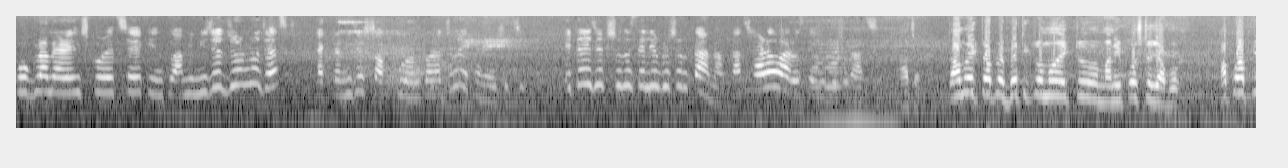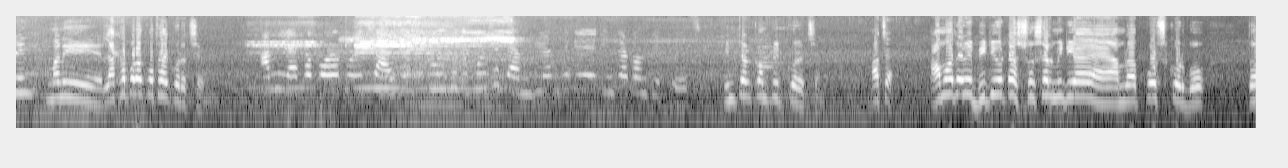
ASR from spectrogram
প্রোগ্রাম অ্যারেঞ্জ করেছে কিন্তু আমি নিজের জন্য জাস্ট একটা নিজের শখ পূরণ করার জন্য এখানে এসেছি। এটাই যে শুধু সেলিব্রেশন তা না তাছাড়াও আরও সেলিব্রেশন আছে। আচ্ছা তো আমরা একটু আপনার ব্যতিক্রম একটু মানে পোস্টে যাব। আপু আপনি মানে লেখাপড়া কোথায় করেছেন? আমি লেখাপড়া করেছি আইডিয়াল স্কুল থেকে করেছি ক্যাম্ব্রিয়ান ইন্টার কমপ্লিট করেছি। ইন্টার কমপ্লিট করেছেন। আচ্ছা আমাদের এই ভিডিওটা সোশ্যাল মিডিয়ায় আমরা পোস্ট করব। তো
